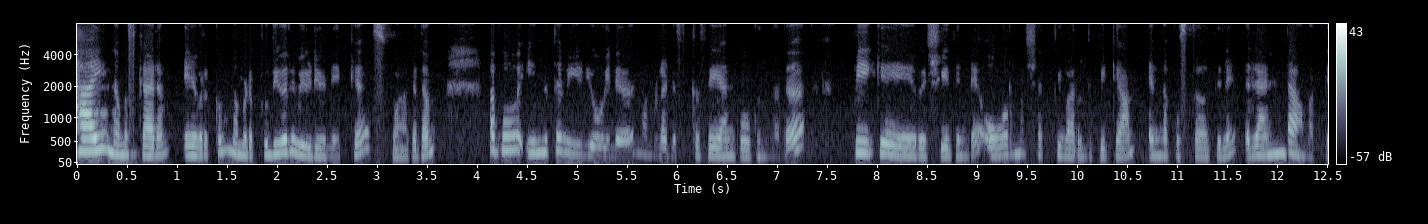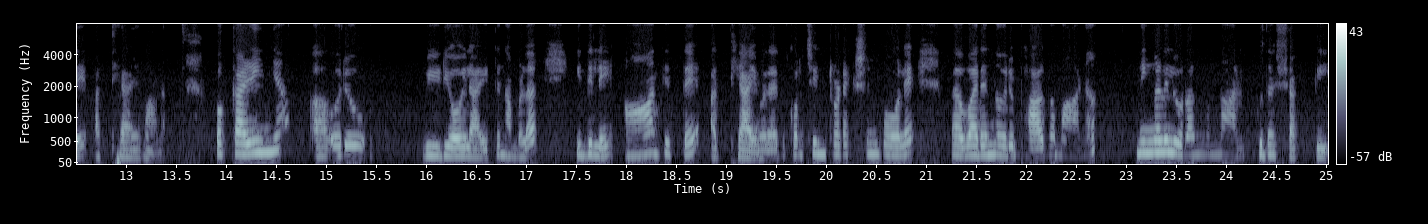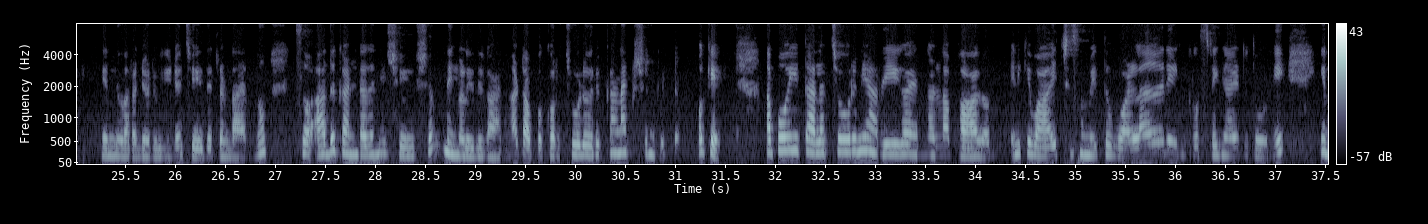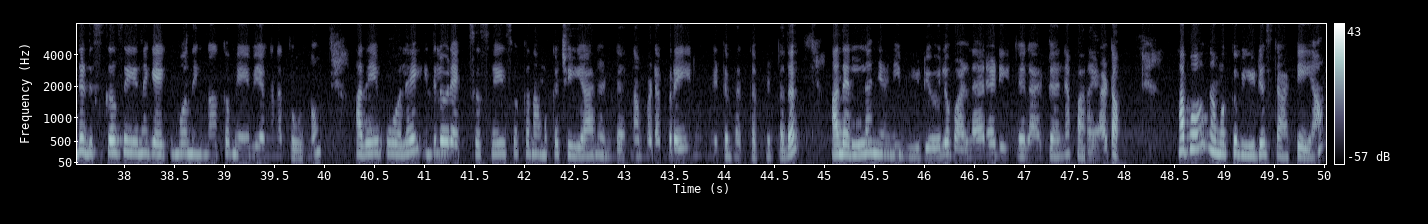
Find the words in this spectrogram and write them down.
Hi നമസ്കാരം. ഏവർക്കും നമ്മുടെ പുതിയൊരു വീഡിയോയിലേക്ക് സ്വാഗതം. അപ്പോൾ ഇന്നത്തെ വീഡിയോയിൽ നമ്മൾ ഡിസ്കസ് ചെയ്യാൻ പോകുന്നത് പി കെ എ റഷീദിന്റെ ഓർമ്മശക്തി വർദ്ധിപ്പിക്കാം എന്ന പുസ്തകത്തിലെ രണ്ടാമത്തെ അധ്യായമാണ്. അപ്പോൾ കഴിഞ്ഞ ഒരു വീഡിയോയിലായിട്ട് നമ്മൾ ഇതിലെ ആദ്യത്തെ അധ്യായം അതായത് കുറച്ച് ഇൻട്രൊഡക്ഷൻ പോലെ വരുന്ന ഒരു ഭാഗമാണ് നിങ്ങളിൽ ഉറങ്ങുന്ന അത്ഭുത ശക്തി എന്ന് പറഞ്ഞൊരു വീഡിയോ ചെയ്തിട്ടുണ്ടായിരുന്നു. സോ അത് കണ്ടതിന് ശേഷം നിങ്ങൾ ഇത് കാണുക കേട്ടോ. അപ്പോൾ കുറച്ചുകൂടി ഒരു കണക്ഷൻ കിട്ടും. ഓക്കെ അപ്പോൾ ഈ തലച്ചോറിനെ അറിയുക എന്നുള്ള ഭാഗം എനിക്ക് വായിച്ച സമയത്ത് വളരെ ഇൻട്രസ്റ്റിംഗ് ആയിട്ട് തോന്നി. ഇത് ഡിസ്കസ് ചെയ്യുന്ന കേൾക്കുമ്പോൾ നിങ്ങൾക്ക് മേ ബി അങ്ങനെ തോന്നും. അതേപോലെ ഇതിലൊരു എക്സസൈസ് ഒക്കെ നമുക്ക് ചെയ്യാനുണ്ട് നമ്മുടെ ബ്രെയിനുമായിട്ട് ബന്ധപ്പെട്ടത്. അതെല്ലാം ഞാൻ ഈ വീഡിയോയിൽ വളരെ ഡീറ്റെയിൽ ആയിട്ട് തന്നെ പറയാം കേട്ടോ. അപ്പോൾ നമുക്ക് വീഡിയോ സ്റ്റാർട്ട് ചെയ്യാം.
